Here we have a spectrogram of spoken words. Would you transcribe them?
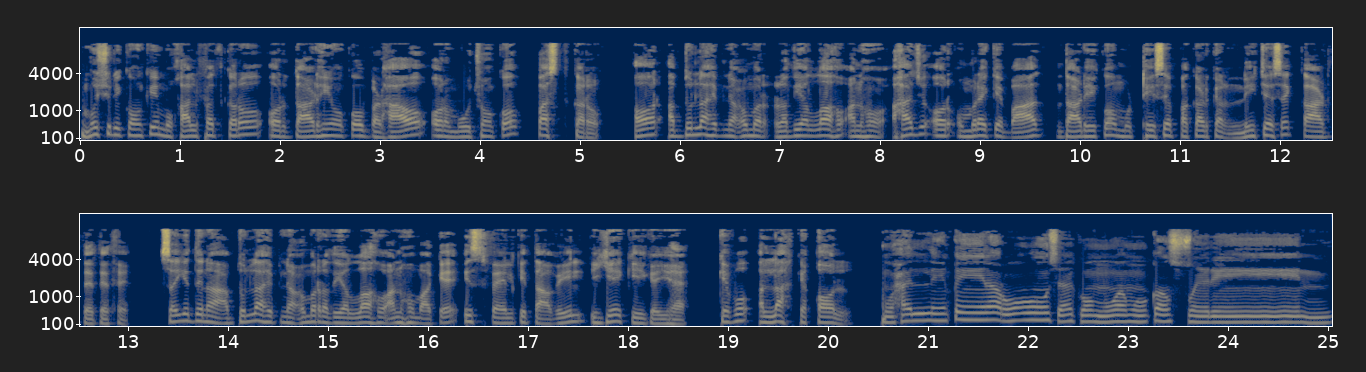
مشرکوں کی مخالفت کرو اور داڑھیوں کو بڑھاؤ اور مونچھوں کو پست کرو۔ اور عبداللہ ابن عمر رضی اللہ عنہ حج اور عمرے کے بعد داڑھی کو مٹھی سے پکڑ کر نیچے سے کاٹ دیتے تھے۔ سیدنا عبداللہ ابن عمر رضی اللہ عنہما کے اس فعل کی تعویل یہ کی گئی ہے کہ وہ اللہ کے قول محلقین رؤوسکم ومقصرین۔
